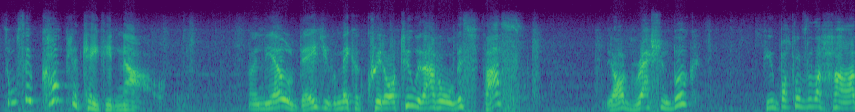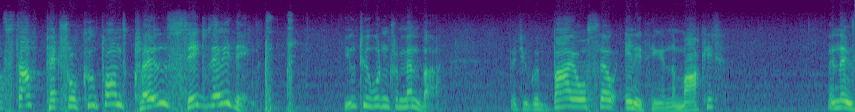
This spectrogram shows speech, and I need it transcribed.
It's all so complicated now. In the old days, you could make a quid or two without all this fuss. The odd ration book, a few bottles of the hard stuff, petrol coupons, clothes, cigs, anything. You two wouldn't remember that you could buy or sell anything in the market. Then those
